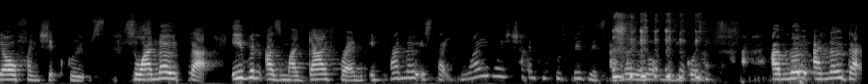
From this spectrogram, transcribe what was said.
girlfriendship groups. So I know that even as my guy friend, if I notice that why are you always chatting people's business, I know you're not really gonna. I know I know that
